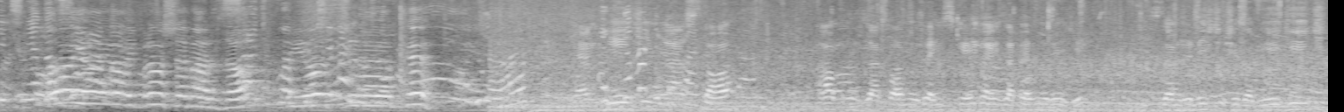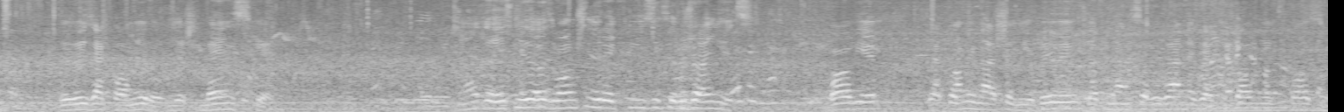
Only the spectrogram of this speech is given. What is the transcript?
nic nie Oj, oj, oj, proszę bardzo. Już trzymaj łapkę. Jak dzieci miasto, oprócz zakonu żeńskiego, jak zapewne wiedzieć, zdążyliście się dowiedzieć, były zakony również męskie. No to jest nierozłączny rekwizyt różaniec, bowiem zakony nasze nie były dofinansowywane w jakikolwiek sposób.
